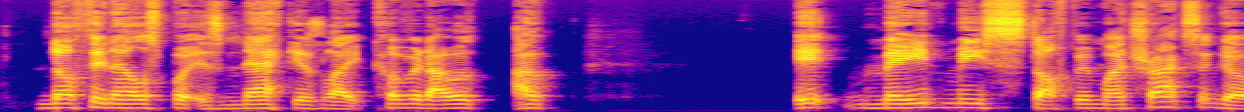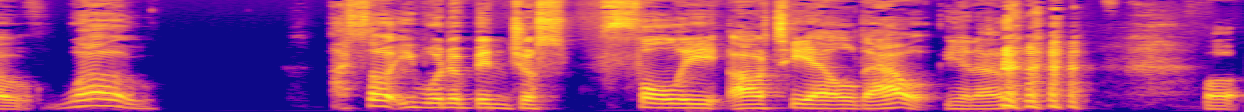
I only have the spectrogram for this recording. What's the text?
nothing else but his neck is like covered. I was I it made me stop in my tracks and go, Whoa. I thought he would have been just fully RTL'd out, you know. but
